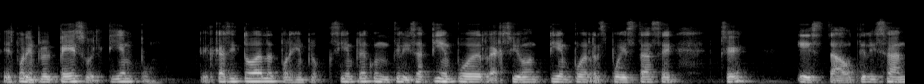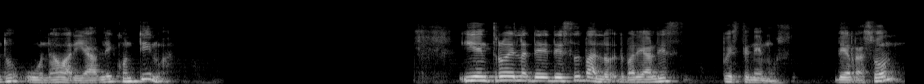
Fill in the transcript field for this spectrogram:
es, por ejemplo, el peso, el tiempo. Entonces, casi todas las, por ejemplo, siempre cuando utiliza tiempo de reacción, tiempo de respuesta, ¿sí? Está utilizando una variable continua. Y dentro de, estas variables, pues tenemos de razón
